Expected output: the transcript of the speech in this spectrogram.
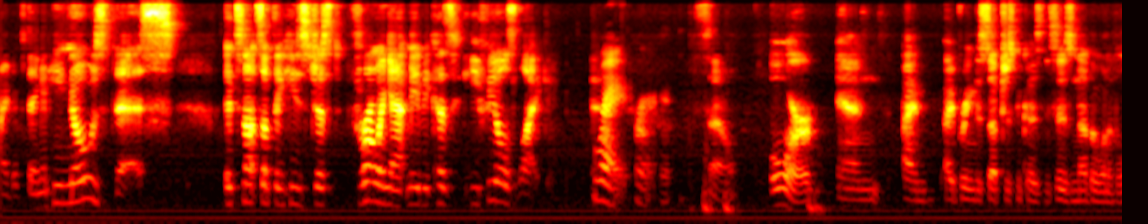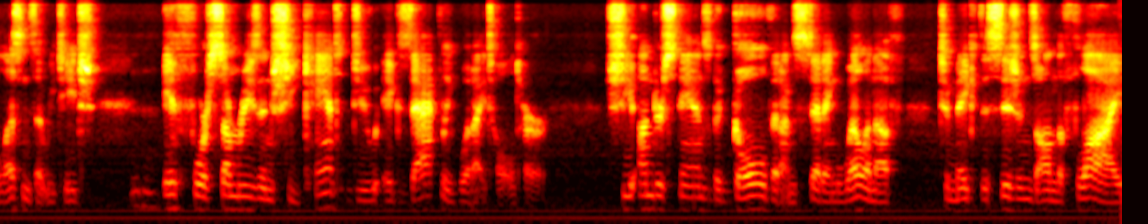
kind of thing, and he knows this it's not something he's just throwing at me because he feels like it. Right. So. Or, and I I bring this up just because this is another one of the lessons that we teach, Mhm. If for some reason she can't do exactly what I told her, she understands the goal that I'm setting well enough to make decisions on the fly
